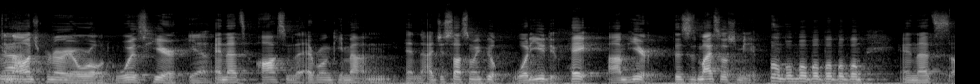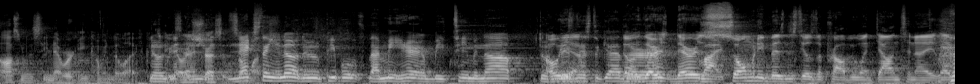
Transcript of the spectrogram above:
in the entrepreneurial world was here. Yeah. And that's awesome that everyone came out. And, and I just saw so many people. What do you do? Hey, I'm here. This is my social media. Boom, boom, boom, boom, boom, boom, boom. And that's awesome to see networking coming to life. You know, we always stress it so next much. thing you know, dude, people that meet here and be teaming up, doing Oh, business yeah. together. No, there's there's like, so many business deals that probably went down tonight. Like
